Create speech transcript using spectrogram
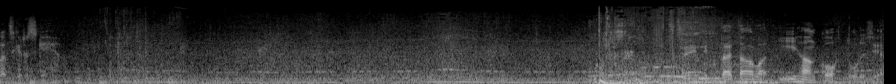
Let's get a scan. Frame taitaa olla ihan kohtuullisia.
